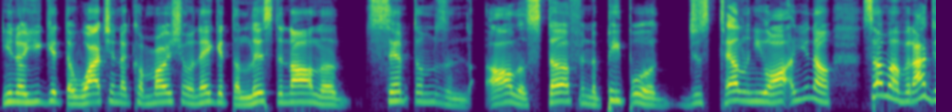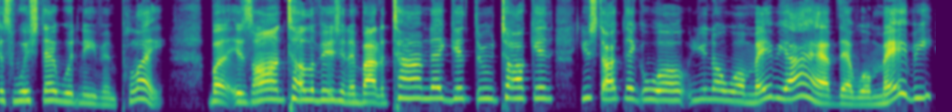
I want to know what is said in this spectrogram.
You know, you get to watching a commercial and they get to listing all the symptoms and all the stuff, and the people are just telling you all, you know, some of it I just wish they wouldn't even play. But it's on television, and by the time they get through talking, you start thinking, well, you know, well, maybe I have that. Well, maybe,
